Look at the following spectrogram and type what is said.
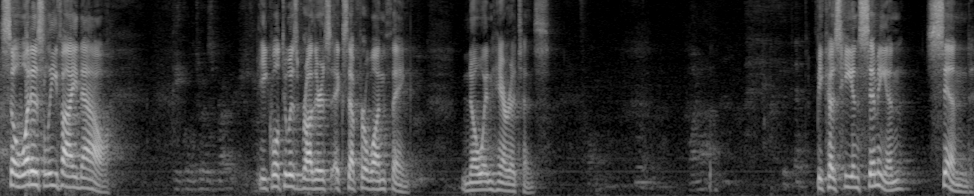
So what is Levi now? Equal to his brothers, except for one thing no inheritance. Because he and Simeon sinned.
